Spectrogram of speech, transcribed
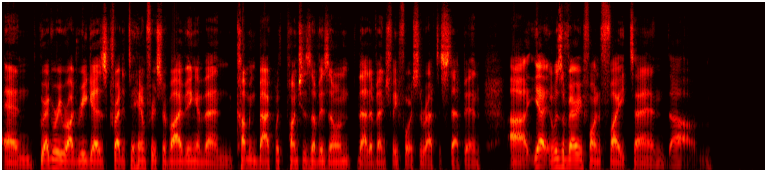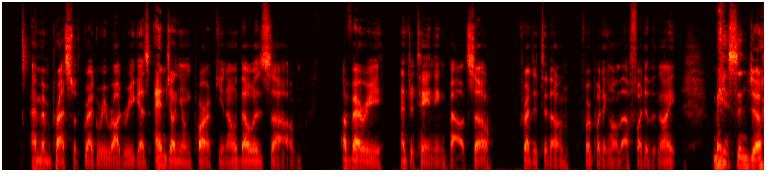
and Gregory Rodriguez, credit to him for surviving and then coming back with punches of his own that eventually forced the ref to step in. Uh, yeah, it was a very fun fight, and um, I'm impressed with Gregory Rodriguez and Jun Young Park. You know, that was um, a very entertaining bout. So credit to them for putting on that fight of the night. Mason Jones,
